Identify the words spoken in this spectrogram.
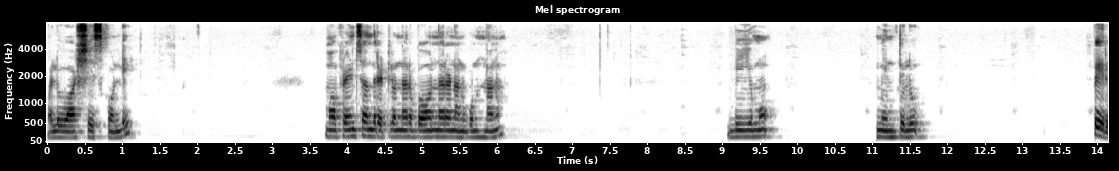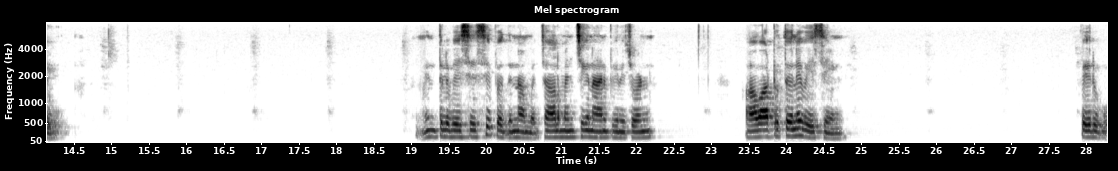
మళ్ళీ వాష్ చేసుకోండి. మా ఫ్రెండ్స్ అందరు ఎట్లున్నారు? బాగున్నారని అనుకుంటున్నాను. బియ్యము మెంతులు పెరుగు. మెంతులు వేసేసి పొద్దున్న చాలా మంచిగా నానిపోయినాయి చూడండి. ఆ వాటర్తోనే వేసేయండి. పెరుగు.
